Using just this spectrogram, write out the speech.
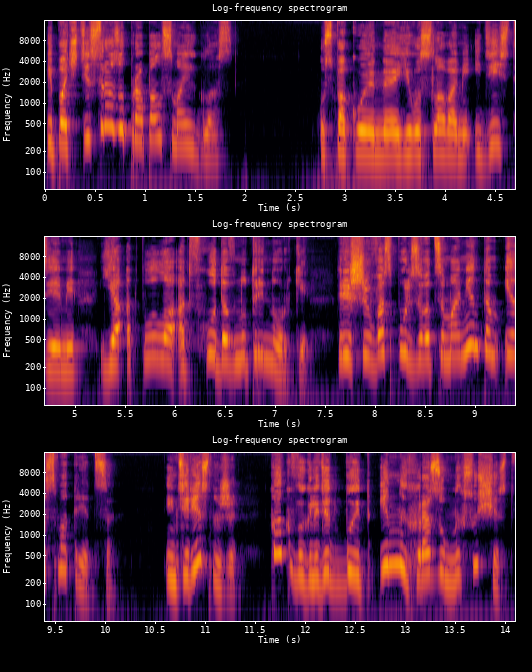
и почти сразу пропал с моих глаз. Успокоенная его словами и действиями, я отплыла от входа внутрь норки, решив воспользоваться моментом и осмотреться. Интересно же, как выглядит быт иных разумных существ?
